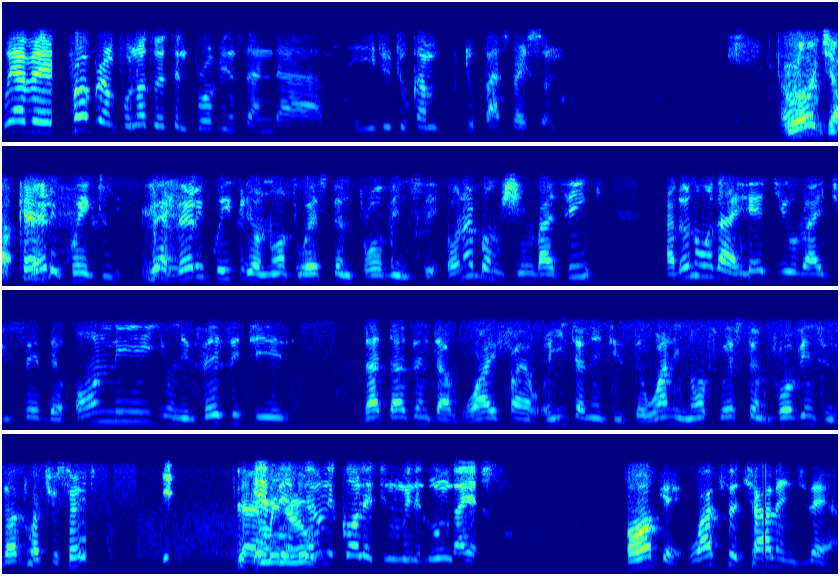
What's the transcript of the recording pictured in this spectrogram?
we have a program for Northwestern Province, and uh, it will come to pass very soon. Roger, okay. very quickly, yes. very quickly on Northwestern Province. Honorable Mushimba, I think, I don't know whether I heard you right. You said the only university that doesn't have Wi-Fi or internet is the one in Northwestern Province. Is that what you said? Yeah, yes, yes, the only college in Mwinilunga, yes. Okay, what's the challenge there?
